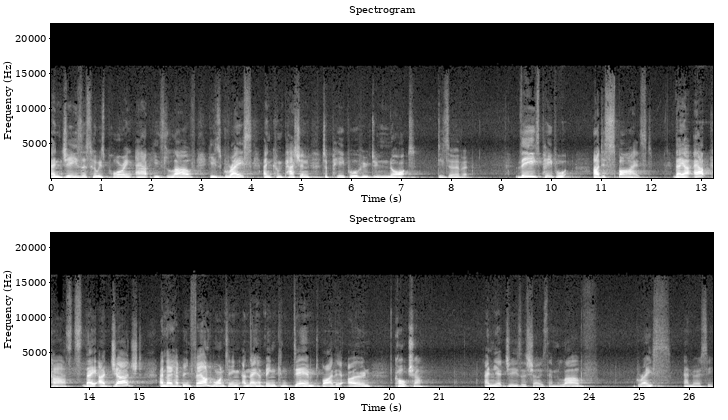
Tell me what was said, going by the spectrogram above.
And Jesus, who is pouring out his love, his grace, and compassion to people who do not deserve it. These people are despised, they are outcasts, they are judged, and they have been found wanting, and they have been condemned by their own culture. And yet Jesus shows them love, grace, and mercy.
